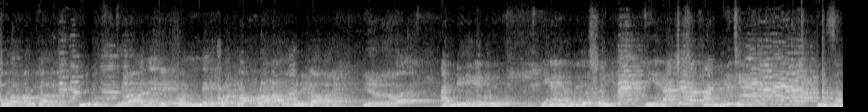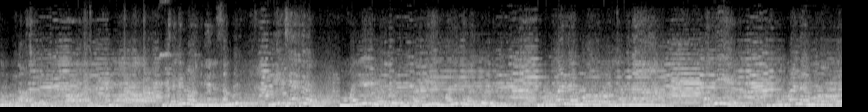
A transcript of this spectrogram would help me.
సులభం కాదు దానికి కొన్ని కోట్ల ప్రాణాలు బలి కావాలి. అన్నీ నేను ఎరుగుదు ఇక నేను బుద్ధి తెచ్చుకొని ఈ రాక్షసత్వాన్ని విడిచి ఈ సందుకు దాసుడైతే జగన్మోహిని అయిన సందు నీ చేతిలో మల్లెపూ అయిపోతుంది పతి మల్లెపూ అయిపోతుంది. భువన మోహన పతి భువన మోహన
